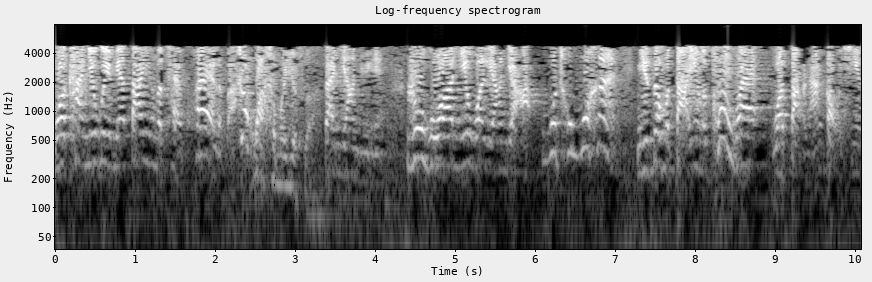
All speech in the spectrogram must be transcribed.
我看你未免答应的太快了吧？这话什么意思？三将军，如果你我两家无仇无恨，你这么答应的痛快，我当然高兴。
